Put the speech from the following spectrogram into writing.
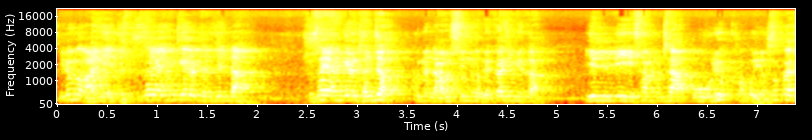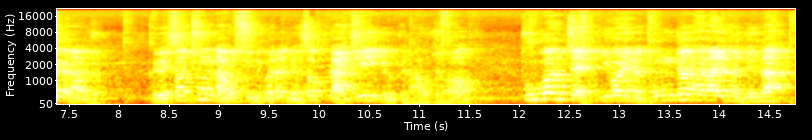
이런 거 많이 했죠. 주사위 한 개를 던진다. 주사위 한 개를 던져. 그러면 나올 수 있는 거 몇 가지입니까? 1, 2, 3, 4, 5, 6 하고 여섯 가지가 나오죠. 그래서 총 나올 수 있는 거는 여섯 가지 이렇게 나오죠. 두 번째 이번에는 동전 하나를 던진다.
